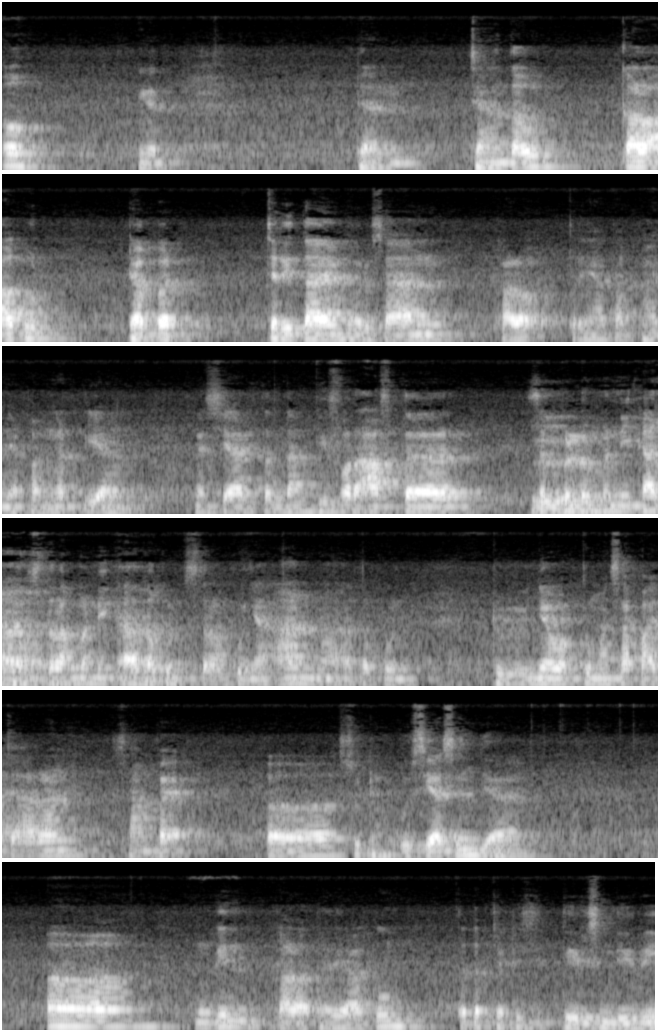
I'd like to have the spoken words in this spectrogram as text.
oh ingat dan jangan tahu kalau aku dapat cerita yang barusan kalau ternyata banyak banget yang nge-share tentang before after sebelum menikah dan Ah. setelah menikah Ah. ataupun setelah punya anak ataupun dulunya waktu masa pacaran sampai eh, sudah usia senja Eh, mungkin kalau dari aku tetap jadi diri sendiri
